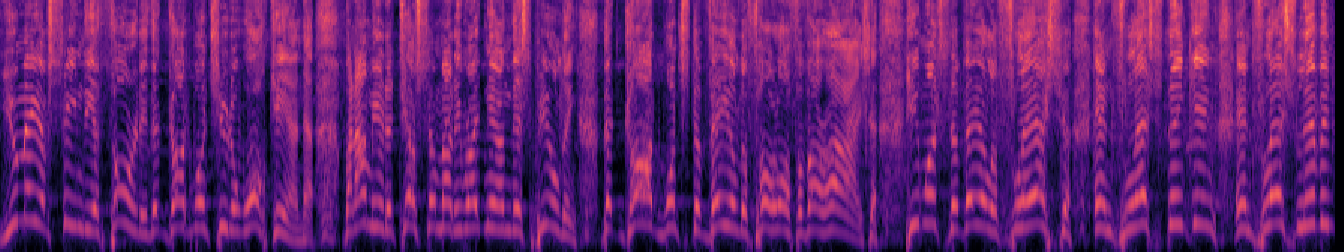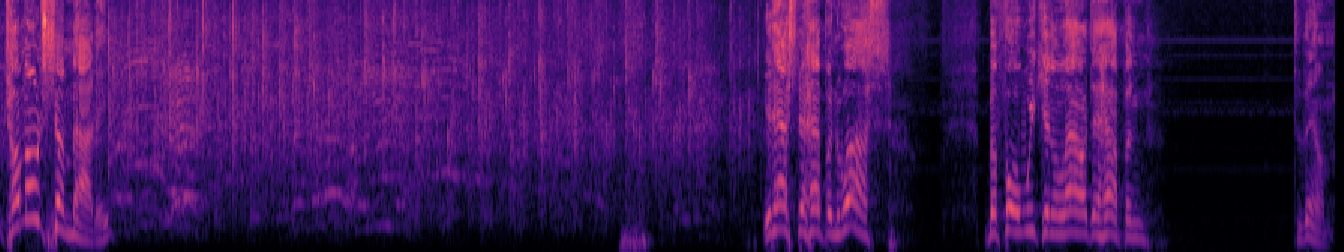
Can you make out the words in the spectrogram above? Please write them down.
you may have seen the authority that God wants you to walk in. But I'm here to tell somebody right now in this building that God wants the veil to fall off of our eyes. He wants the veil of flesh and flesh thinking and flesh living. Come on, somebody. It has to happen to us before we can allow it to happen to them.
